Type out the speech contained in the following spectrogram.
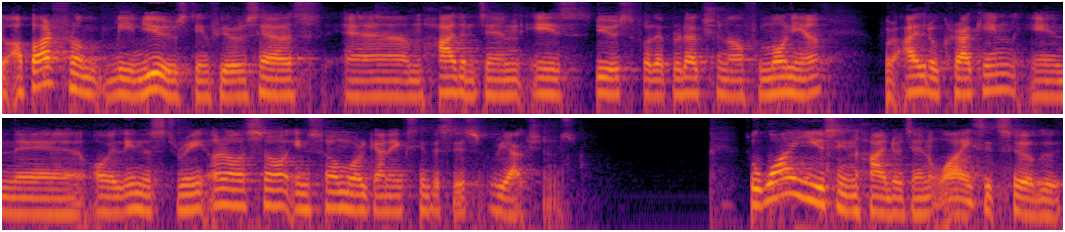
So apart from being used in fuel cells, um, hydrogen is used for the production of ammonia, for hydrocracking in the oil industry, and also in some organic synthesis reactions. So why using hydrogen? Why is it so good?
